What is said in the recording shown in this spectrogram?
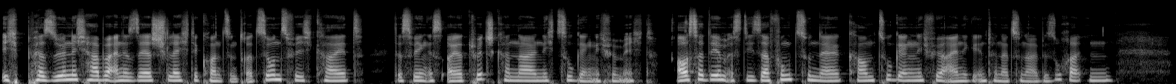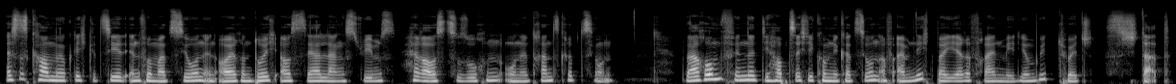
Ich persönlich habe eine sehr schlechte Konzentrationsfähigkeit, deswegen ist euer Twitch-Kanal nicht zugänglich für mich. Außerdem ist dieser funktionell kaum zugänglich für einige internationale BesucherInnen. Es ist kaum möglich, gezielt Informationen in euren durchaus sehr langen Streams herauszusuchen ohne Transkription. Warum findet die hauptsächliche Kommunikation auf einem nicht barrierefreien Medium wie Twitch statt?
